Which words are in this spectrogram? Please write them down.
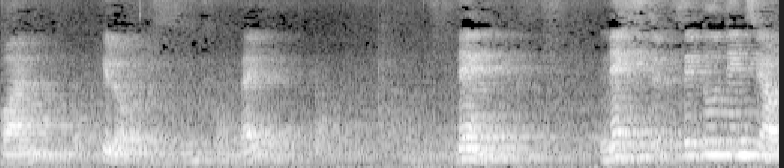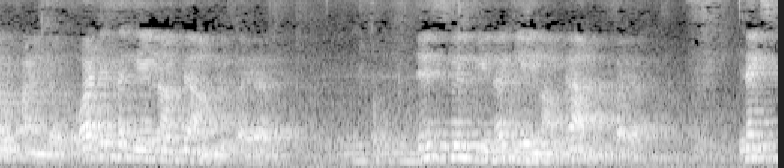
1 kilohertz right? Then next. See two things you have to find out. What is the gain of the amplifier this will be the gain of the amplifier. Next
